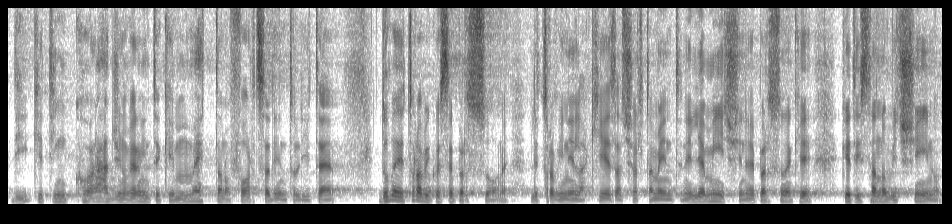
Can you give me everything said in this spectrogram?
di, che ti incoraggino veramente, che mettano forza dentro di te. Dove le trovi queste persone? Le trovi nella Chiesa, certamente, negli amici, nelle persone che, che ti stanno vicino.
